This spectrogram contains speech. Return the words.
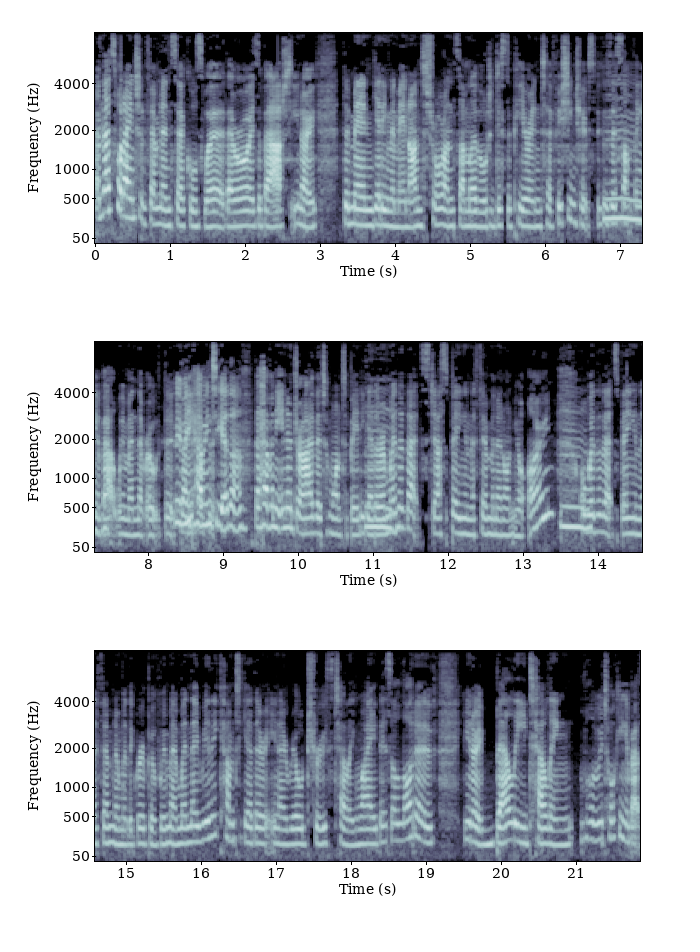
and that's what ancient feminine circles were. They were always about, you know, the men getting the men, I'm sure, on some level, to disappear into fishing trips because there's something about women that, that Women they Mm. coming have, together. They have an inner driver to want to be together, Mm. and whether that's just being in the feminine on your own, or whether that's being in the feminine with a group of women, when they really come together in a real truth-telling way, there's a lot of, you know, belly telling. Well, we were talking about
